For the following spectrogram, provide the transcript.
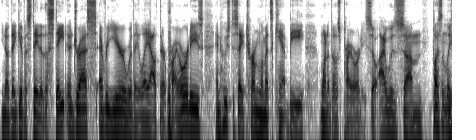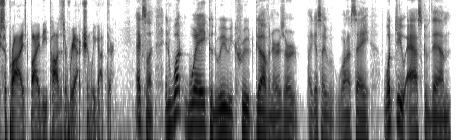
You know, they give a state of the state address every year where they lay out their priorities. And who's to say term limits can't be one of those priorities? So I was um, pleasantly surprised by the positive reaction we got there. Excellent. In what way could we recruit governors, or I guess I want to say, what do you ask of them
